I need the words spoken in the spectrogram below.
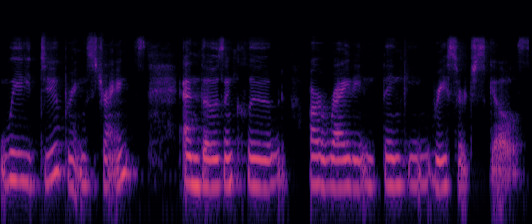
we do bring strengths, and those include our writing, thinking, research skills.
